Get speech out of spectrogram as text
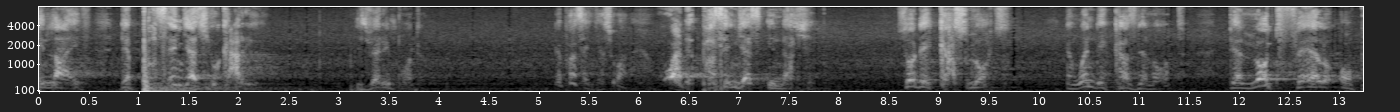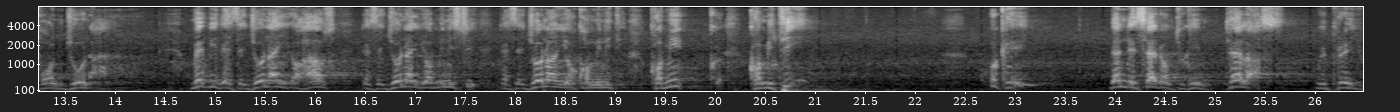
in life, the passengers you carry is very important. The passengers, who are, who are the passengers in that ship? So they cast lots. And when they cast the lot, the lot fell upon Jonah. Maybe there's a Jonah in your house, there's a Jonah in your ministry, there's a Jonah in your community commi- co- committee. Okay. Then they said unto him, Tell us, we pray you.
